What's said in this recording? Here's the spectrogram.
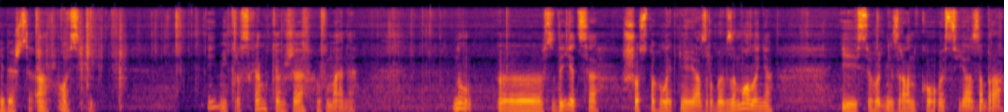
І це? А, ось і. Мікросхемки вже в мене. Ну, е, здається, 6 липня я зробив замовлення. І сьогодні зранку ось я забрав.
